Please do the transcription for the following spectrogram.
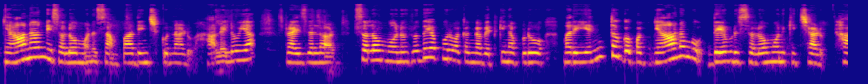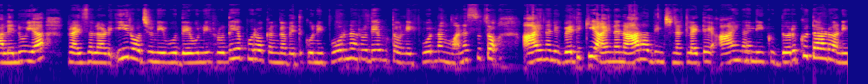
జ్ఞానాన్ని సొలోమోను సంపాదించుకున్నాడు. హాలెలుయ ప్రైజ్ లాడ్ సొలోమోను హృదయపూర్వకంగా వెతికినప్పుడు మరి ఎంత గొప్ప జ్ఞానము దేవుడు సొలోమోనికి ఇచ్చాడు. హాలెలుయ ప్రైజ్ లాడ్ ఈ రోజు నీవు దేవుని హృదయపూర్వకంగా వెతుకు నీ పూర్ణ హృదయంతో నీ పూర్ణ మనస్సుతో ఆయనని వెతికి ఆయనను ఆరాధించినట్లయితే ఆయన నీకు దొరుకుతాడు అని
